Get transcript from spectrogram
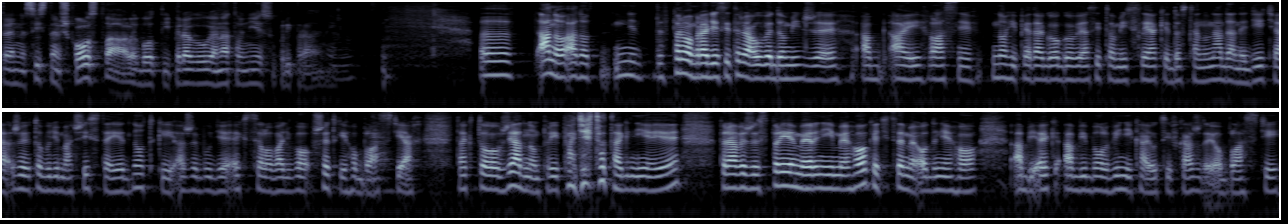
ten systém školstva alebo tí pedagógovia na to nie sú pripravení. Áno, áno. V prvom rade si treba uvedomiť, že aj vlastne mnohí pedagógovia si to myslia, keď dostanú nadané dieťa, že to bude mať čisté jednotky a že bude excelovať vo všetkých oblastiach. Tak to v žiadnom prípade to tak nie je. Práve, že spriemerníme ho, keď chceme od neho, aby, aby bol vynikajúci v každej oblasti.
